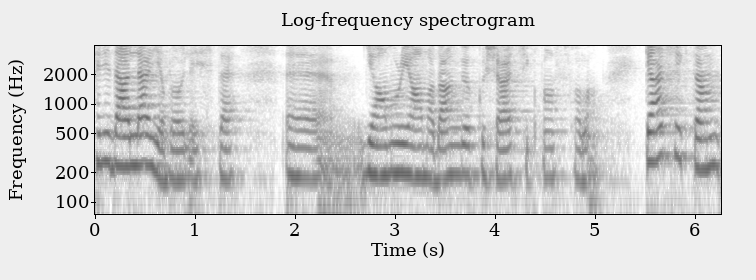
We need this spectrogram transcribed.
hani derler ya böyle işte e, yağmur yağmadan gökkuşağı çıkmaz falan. Gerçekten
